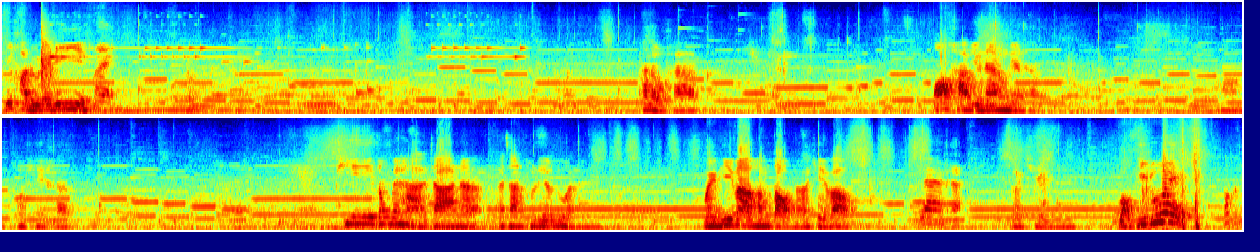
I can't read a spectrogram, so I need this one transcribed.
พี่ขอดูเลยดีไม่ฮัลโหลครับ อ๋อครับอยู่หน้าโรงเรียนครับ พี่ต้องไปหาอาจารย์อะ อาจารย์เขาเรียกด่วนเลยไว้พี่มาเอาคำตอบนะโอเคเปล่าได้ค่ะ โอเค บอกพี่ด้วย โอเค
